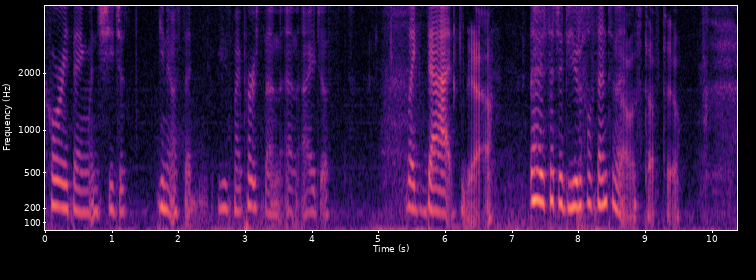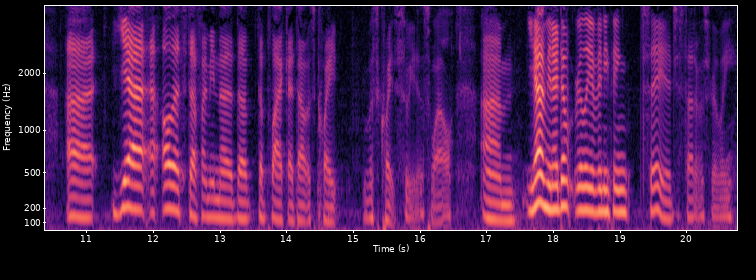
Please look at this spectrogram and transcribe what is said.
Cory thing when she just you know said he's my person, and I just like that. Yeah. That is such a beautiful sentiment. That was tough too. Uh, yeah, all that stuff. I mean, the, the the plaque I thought was quite was quite sweet as well. Um, yeah, I mean, I don't really have anything to say. I just thought it was really.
